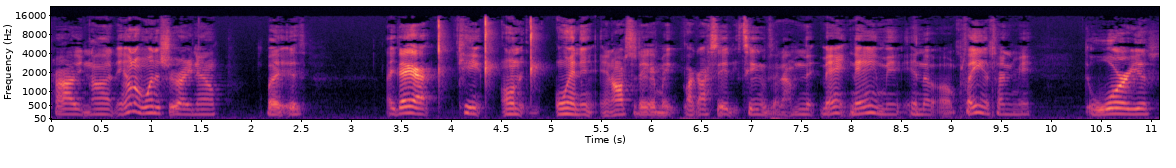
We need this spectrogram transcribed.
probably not. They don't win the shit right now, but it's like they got keep on winning, and also they make like I said the teams that I'm naming in the um, playing tournament: the Warriors,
